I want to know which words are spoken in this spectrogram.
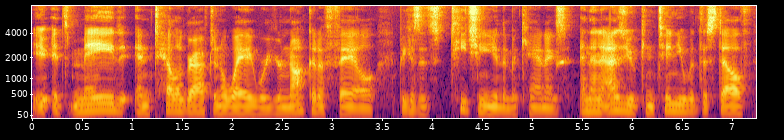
It's made and telegraphed in a way where you're not going to fail because it's teaching you the mechanics. And then as you continue with the stealth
